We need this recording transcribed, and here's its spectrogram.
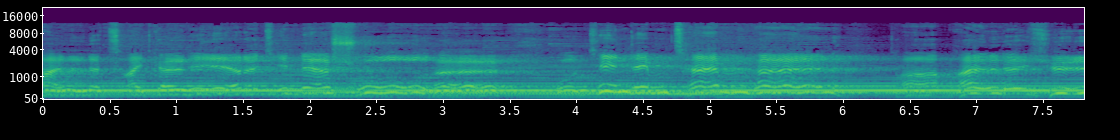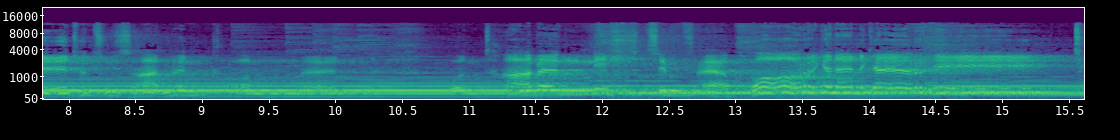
alle Zeit gelehrt in der Schule und in dem Tempel, da alle Jüden zusammenkommen und habe nichts im Verborgenen geredet.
